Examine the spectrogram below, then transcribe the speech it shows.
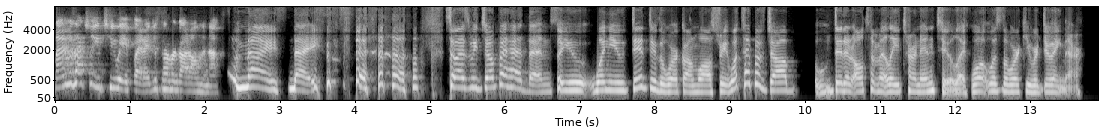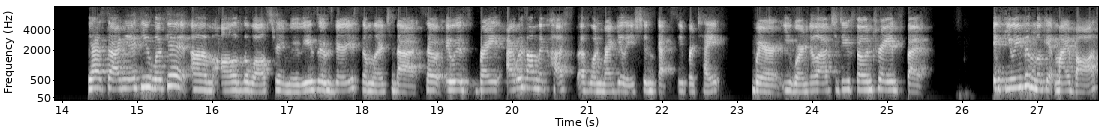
Mine was actually a two way flight. I just never got on the next. One. Nice, nice. so as we jump ahead, then, so you when you did do the work on Wall Street, what type of job did it ultimately turn into? Like, what was the work you were doing there? Yeah, so I mean, if you look at um, all of the Wall Street movies, it was very similar to that. So it was right, I was on the cusp of when regulations got super tight, where you weren't allowed to do phone trades. But if you even look at my boss,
